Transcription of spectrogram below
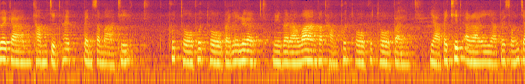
ด้วยการทำจิตให้เป็นสมาธิ พุทโธพุทโธไปเรื่อยๆ มีเวลาว่างก็ทำพุทโธพุทโธไป อย่าไปคิดอะไร อย่าไปสนใจ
